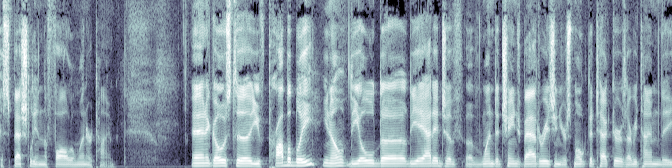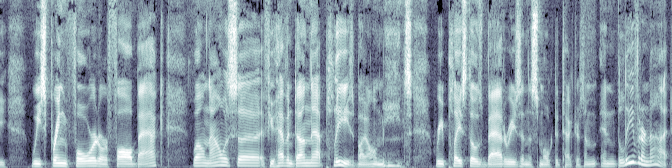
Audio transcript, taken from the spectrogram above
especially in the fall and winter time. And it goes to you've probably you know the old uh, the adage of, of when to change batteries in your smoke detectors every time the we spring forward or fall back. Well, now is uh, if you haven't done that, please by all means replace those batteries in the smoke detectors. And, and believe it or not,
